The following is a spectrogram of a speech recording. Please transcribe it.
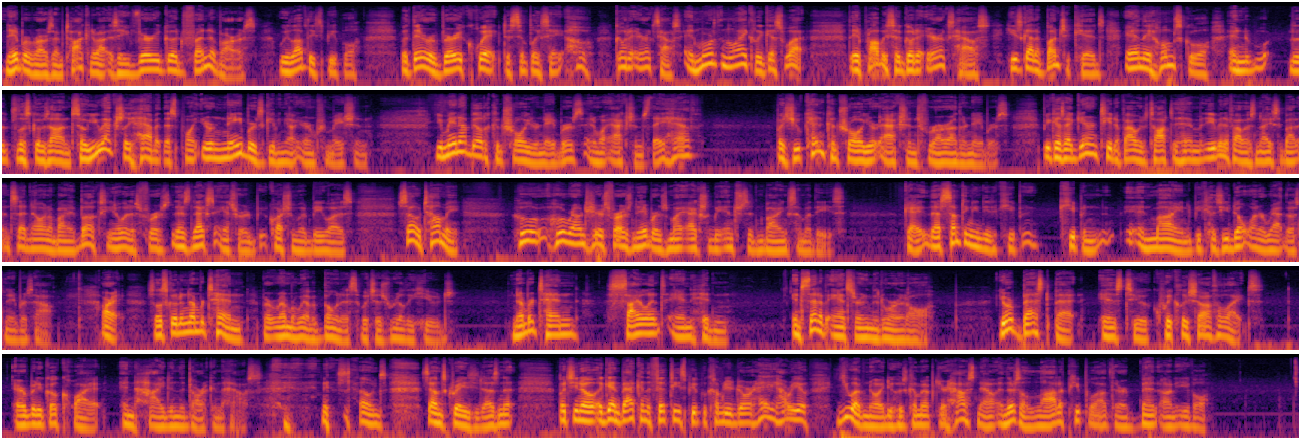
neighbor of ours I'm talking about is a very good friend of ours. We love these people. But they were very quick to simply say, oh, go to Eric's house. And more than likely, guess what? They probably said, go to Eric's house. He's got a bunch of kids and they homeschool. And the list goes on. So you actually have at this point your neighbors giving out your information. You may not be able to control your neighbors and what actions they have, but you can control your actions for our other neighbors. Because I guaranteed if I would have talked to him, and even if I was nice about it and said, no, I don't buy any books, you know what his first, his next answer would be, question would be was, so tell me, who, who around here as far as neighbors might actually be interested in buying some of these? Okay, that's something you need to keep, keep in, in mind because you don't want to rat those neighbors out. All right, so let's go to number 10, but remember we have a bonus, which is really huge. Number 10, silent and hidden. Instead of answering the door at all, your best bet is to quickly shut off the lights, everybody go quiet, and hide in the dark in the house. it sounds sounds crazy, doesn't it? But you know, again, back in the 50s, people come to your door, hey, how are you? You have no idea who's coming up to your house now, and there's a lot of people out there bent on evil.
